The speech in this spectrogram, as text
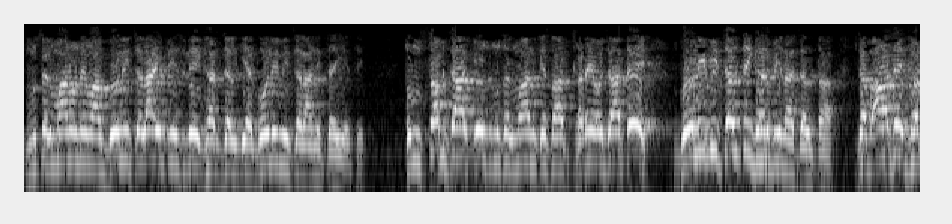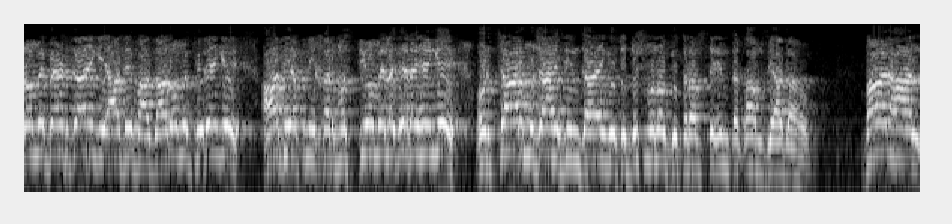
مسلمانوں نے وہاں گولی چلائی تھی، اس لیے گھر جل گیا، گولی نہیں چلانی چاہیے تھی۔ تم سب جا کے اس مسلمان کے ساتھ کھڑے ہو جاتے، گولی بھی چلتی، گھر بھی نہ چلتا جب آدھے گھروں میں بیٹھ جائیں گے، آدھے بازاروں میں پھریں گے، آدھے اپنی خرمستیوں میں لگے رہیں گے اور چار مجاہدین جائیں گے تو دشمنوں کی طرف سے انتقام زیادہ ہوگا۔ بہرحال،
